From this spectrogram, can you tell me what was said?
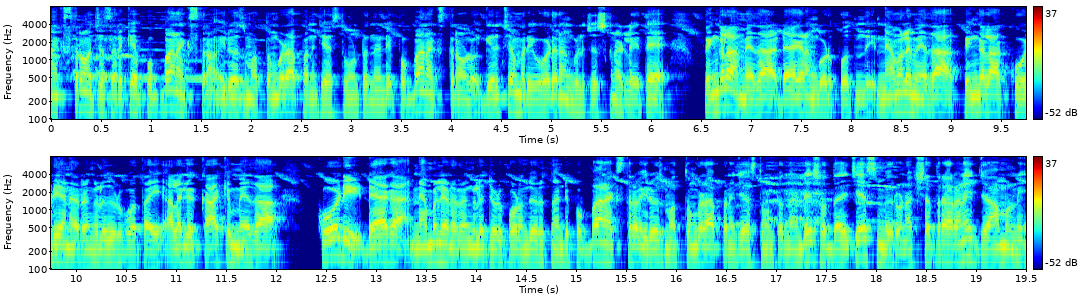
నక్షత్రం వచ్చేసరికి పుబ్బా నక్షత్రం ఈరోజు మొత్తం కూడా పనిచేస్తూ ఉంటుందండి. పుబ్బా నక్షత్రంలో గెలిచే మరియు ఓడి రంగులు చూసుకున్నట్లయితే పింగళ మీద డేగ రంగు ఓడిపోతుంది నెమలి మీద పింగళ కోడి అనే రంగులు చూడిపోతాయి. అలాగే కాకి మీద కోడి డేగ నెమలి అనే రంగులు చూడిపోవడం జరుగుతుందండి. పుబ్బా నక్షత్రం ఈరోజు మొత్తం కూడా పనిచేస్తూ ఉంటుందండి. సో దయచేసి మీరు నక్షత్రాలని జాముల్ని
